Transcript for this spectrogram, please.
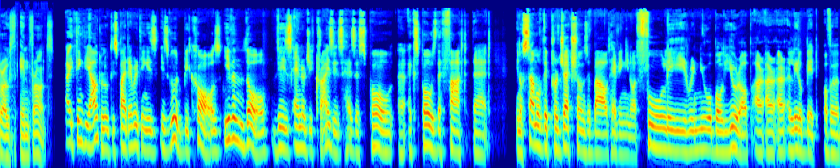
growth in France? I think the outlook, despite everything, is is good because even though this energy crisis has expo- uh, exposed the fact that you know some of the projections about having you know a fully renewable Europe are are, are a little bit of a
